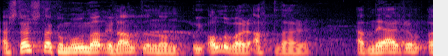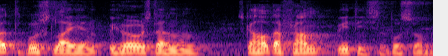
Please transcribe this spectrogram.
er størsta kommunen i landet og i alle våre atler, at nærum öll bussleien i høyrestanum skal halda fram vid dieselbussen.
